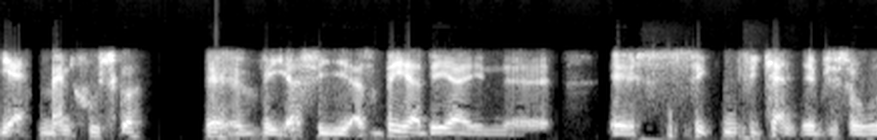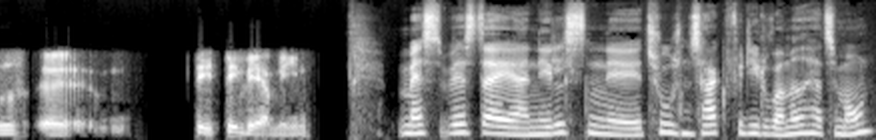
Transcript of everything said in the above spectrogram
ja, man husker, øh, vil jeg sige. Altså det her, det er en øh, øh signifikant episode. Øh, det, det vil jeg mene. Mads Vestager Nielsen, øh, tusind tak, fordi du var med her til morgen.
